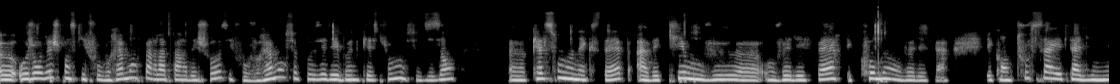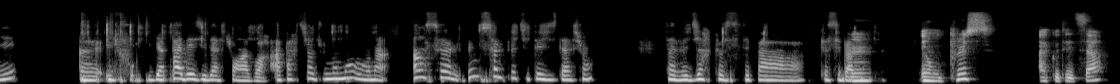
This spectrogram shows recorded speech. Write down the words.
euh, aujourd'hui, je pense qu'il faut vraiment faire la part des choses. Il faut vraiment se poser les bonnes questions en se disant euh, quels sont nos next steps, avec qui on veut, euh, on veut les faire et comment on veut les faire? Et quand tout ça est aligné, euh, il faut, il n'y a pas d'hésitation à avoir. À partir du moment où on a un seul, une seule petite hésitation, ça veut dire que c'est pas, que c'est pas mmh. bon. Et en plus, à côté de ça,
